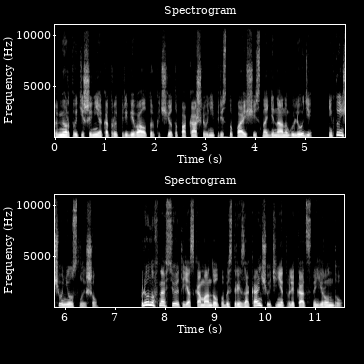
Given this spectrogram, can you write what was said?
В мертвой тишине, которую перебивало только чье-то покашливание, переступающие с ноги на ногу люди, никто ничего не услышал. Плюнув на все это, я скомандовал побыстрее заканчивать и не отвлекаться на ерунду.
